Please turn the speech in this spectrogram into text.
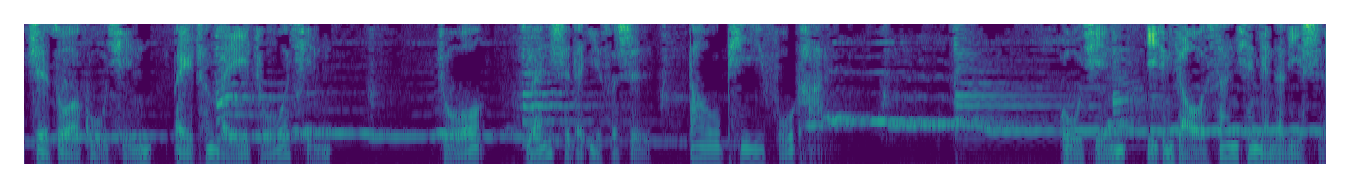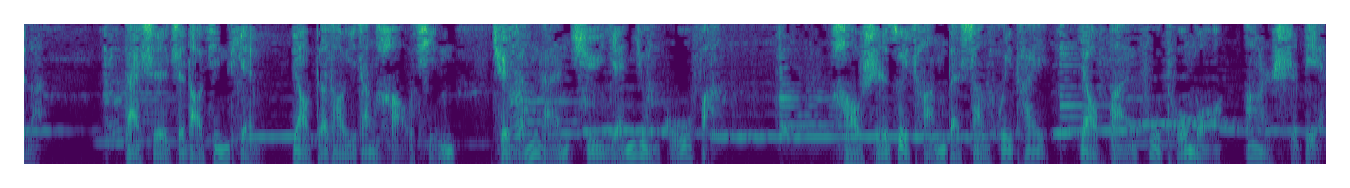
制作古琴被称为斫琴，斫原始的意思是刀劈斧砍。古琴已经有三千年的历史了，但是直到今天，要得到一张好琴，却仍然需沿用古法。耗时最长的上灰胎，要反复涂抹二十遍。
